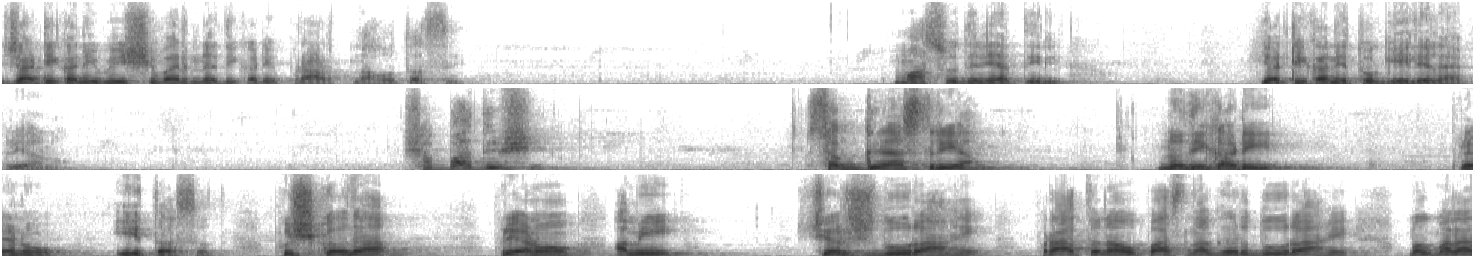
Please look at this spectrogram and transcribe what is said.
ज्या ठिकाणी वेशीभार नदीकडे प्रार्थना होत असे. मासुदिन्यातील या ठिकाणी तो गेलेला आहे प्रियानो. शब्बा दिवशी सगळ्या स्त्रिया नदीकाठी प्रियानो येत असत. पुष्कळदा प्रियानो आम्ही चर्च दूर आहे प्रार्थना उपासना घर दूर आहे मग मला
